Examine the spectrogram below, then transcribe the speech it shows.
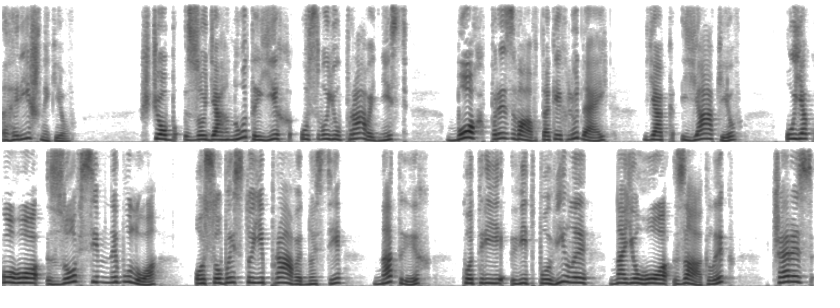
грішників. Щоб зодягнути їх у свою праведність, Бог призвав таких людей, як Яків, у якого зовсім не було особистої праведності на тих, котрі відповіли на Його заклик через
